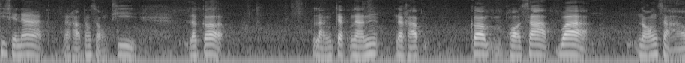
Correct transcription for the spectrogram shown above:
ที่ชัยนาทนะครับ ทั้งสองที่ แล้วก็หลังจากนั้นนะครับ ก็พอทราบว่าน้องสาว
